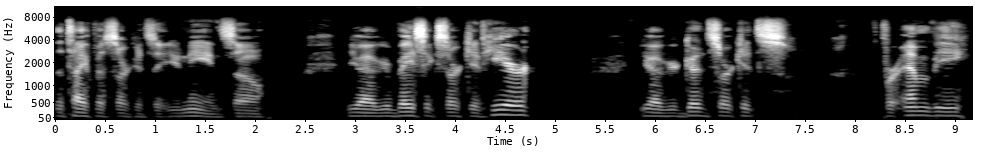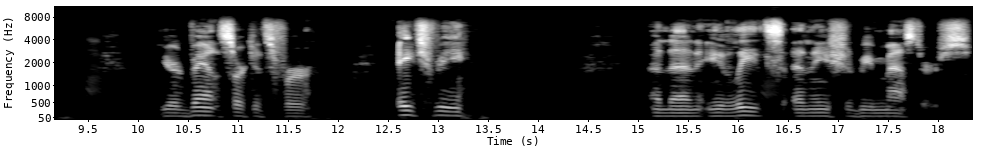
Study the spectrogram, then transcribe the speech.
the type of circuits that you need. So you have your basic circuit here. You have your good circuits for MV your advanced circuits for HV, and then elites, and these should be masters.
